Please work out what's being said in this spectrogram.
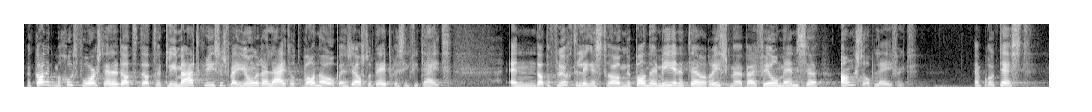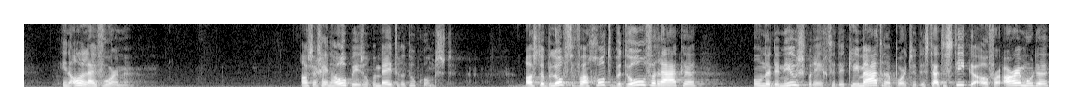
Dan kan ik me goed voorstellen dat, dat de klimaatcrisis bij jongeren leidt tot wanhoop en zelfs tot depressiviteit. En dat de vluchtelingenstroom, de pandemie en het terrorisme bij veel mensen angst oplevert. En protest in allerlei vormen. Als er geen hoop is op een betere toekomst. Als de beloften van God bedolven raken onder de nieuwsberichten, de klimaatrapporten, de statistieken over armoede,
